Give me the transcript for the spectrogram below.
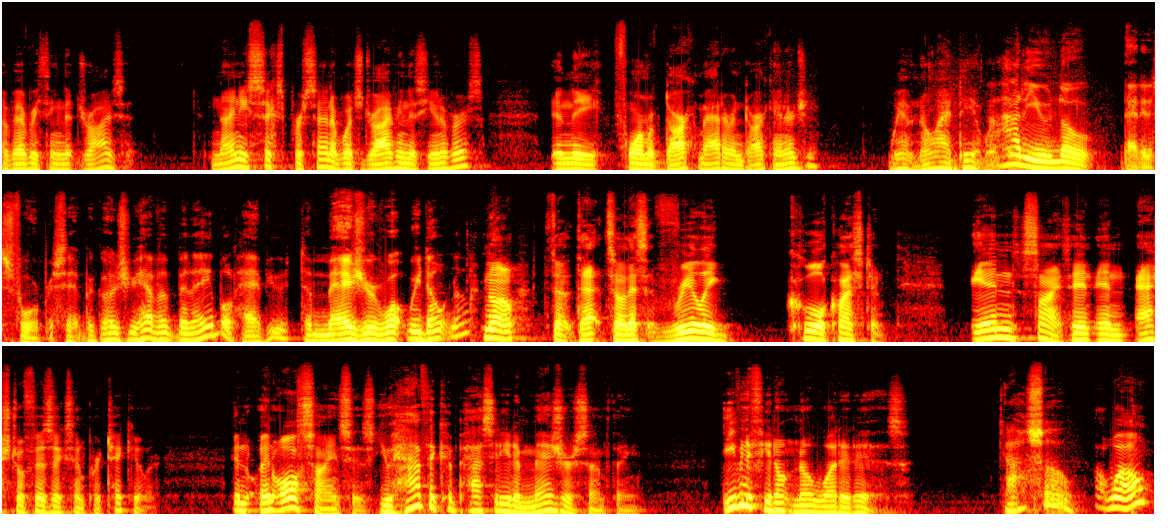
of everything that drives it. 96% of what's driving this universe in the form of dark matter and dark energy, we have no idea. What How do you know that it's 4%? Because you haven't been able, have you, to measure what we don't know? No, so, that, so that's a really cool question. In science, in, in astrophysics in particular, in, in all sciences, you have the capacity to measure something, even if you don't know what it is. How so? Well,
